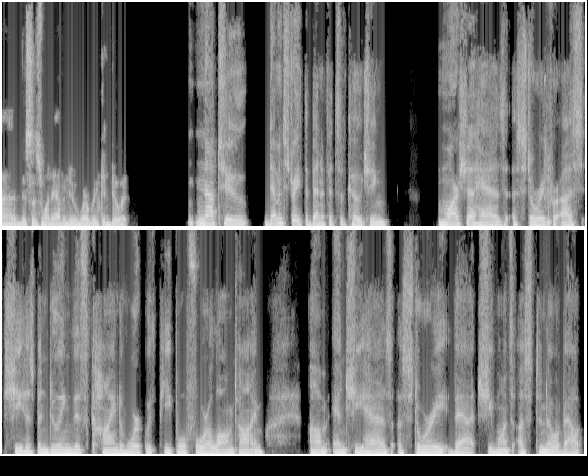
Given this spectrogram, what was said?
uh, this is one avenue where we can do it. Now to demonstrate the benefits of coaching, Marcia has a story for us. She has been doing this kind of work with people for a long time. Um, and she has a story that she wants us to know about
